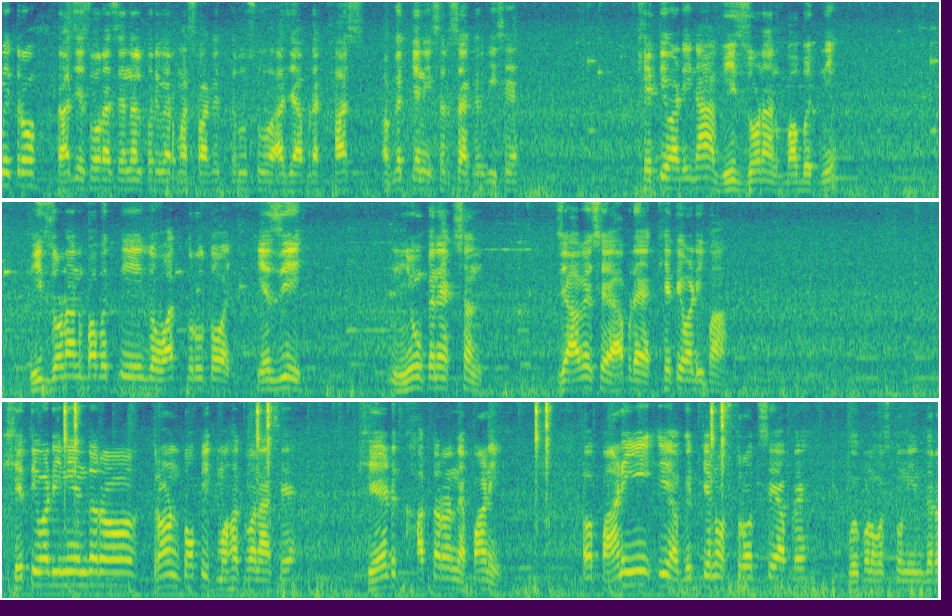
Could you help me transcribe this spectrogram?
મિત્રો, રાજેશ વોરા ચેનલ પરિવારમાં સ્વાગત કરું છું. આજે આપણે ખાસ અગત્યની ચર્ચા કરવી છે ખેતીવાડીના વીજ જોડાણ બાબતની. વીજ જોડાણ બાબતની જો વાત કરું તો એઝી ન્યૂ કનેક્શન જે આવે છે આપણે ખેતીવાડીમાં. ખેતીવાડીની અંદર ત્રણ ટોપિક મહત્ત્વના છે. ખેડ, ખાતર અને પાણી. પાણી એ અગત્યનો સ્ત્રોત છે આપણે. કોઈ પણ વસ્તુની અંદર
